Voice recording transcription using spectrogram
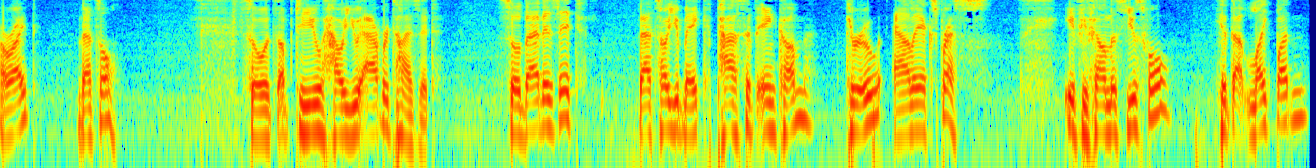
All right? That's all. So it's up to you how you advertise it. So that is it. That's how you make passive income through AliExpress. If you found this useful, hit that like button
